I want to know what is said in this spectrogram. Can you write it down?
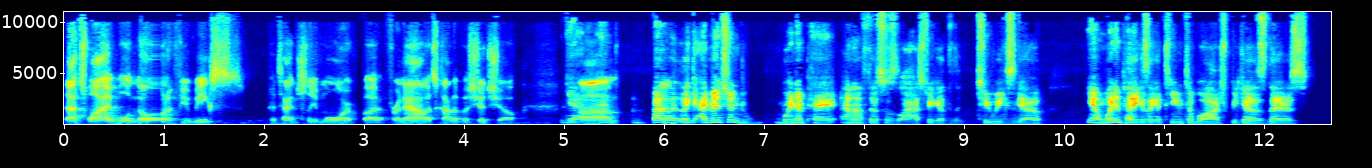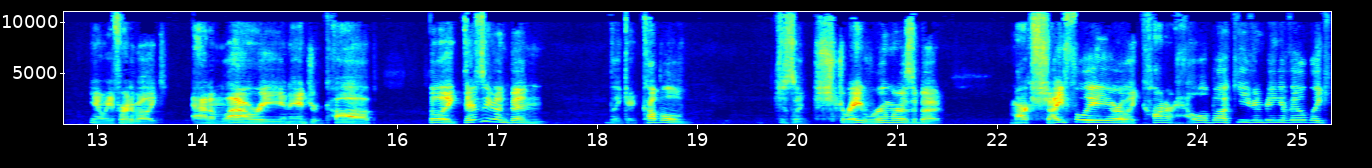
That's why we'll know in a few weeks potentially more. But for now, it's kind of a shit show. Yeah. Um, and by the way, like I mentioned Winnipeg. I don't know if this was last week or th- two weeks ago. You know, Winnipeg is like a team to watch because there's, you know, we've heard about like Adam Lowry and Andrew Copp, but like there's even been like a couple just like stray rumors about Mark Scheifele or like Connor Hellebuyck even being available. Like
